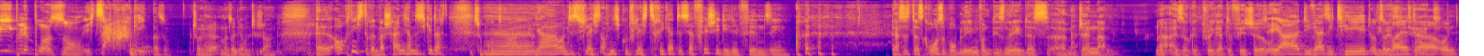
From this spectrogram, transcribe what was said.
liebe le Poisson. Ich sag ihn. Also, Entschuldigung, man soll ja runterschauen. Äh, auch nicht drin. Wahrscheinlich haben sie sich gedacht, Zu brutal, äh, ja. ja, und ist vielleicht auch nicht gut. Vielleicht triggert es ja Fische, die den Film sehen. Das ist das große Problem von Disney, das ähm, Gendern. Ne? Also getriggerte Fische. und- Ja, Diversität und so Diversität. weiter. Und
